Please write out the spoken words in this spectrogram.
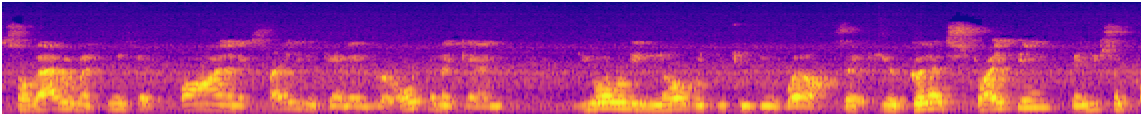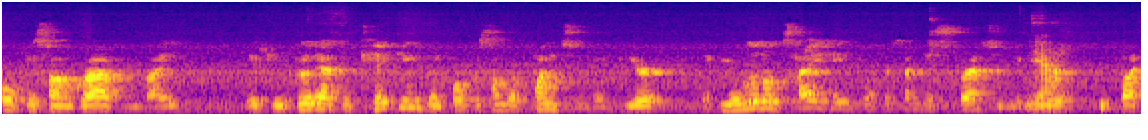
So that way, when things get fun and exciting again and you're open again, you already know what you can do well. So if you're good at striking, then you should focus on grabbing, right? If you're good at the kicking, then focus on the punching. If you're if you're a little tight, hey, focus on your stretching. If yeah. you're like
